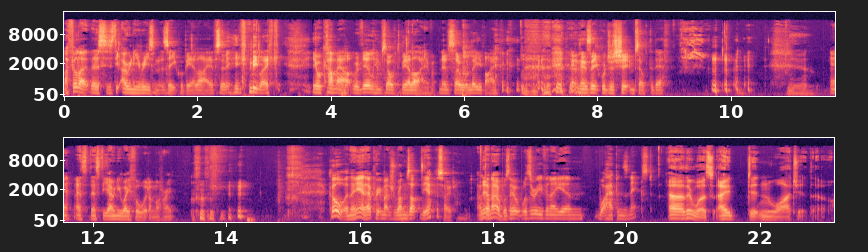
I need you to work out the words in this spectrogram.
I feel like this is the only reason that Zeke will be alive, so that he can be like, he'll come out, reveal himself to be alive, and then so will Levi, and then Zeke will just shoot himself to death. Yeah. Yeah, that's that's the only way forward, I'm afraid. cool, and then yeah, that pretty much runs up the episode. I don't know. Was there was there even a um, what happens next? Uh, there was. I didn't watch it though.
